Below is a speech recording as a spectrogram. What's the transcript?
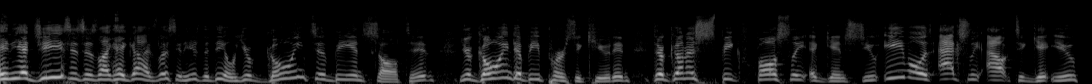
And yet Jesus is like, hey guys, listen, here's the deal. You're going to be insulted. You're going to be persecuted. They're going to speak falsely against you. Evil is actually out to get you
